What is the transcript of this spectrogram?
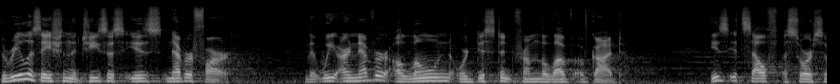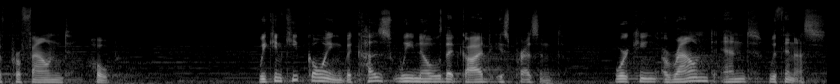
The realization that Jesus is never far, that we are never alone or distant from the love of God, is itself a source of profound hope. We can keep going because we know that God is present, working around and within us.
